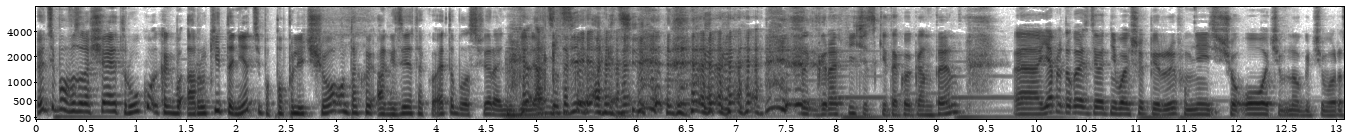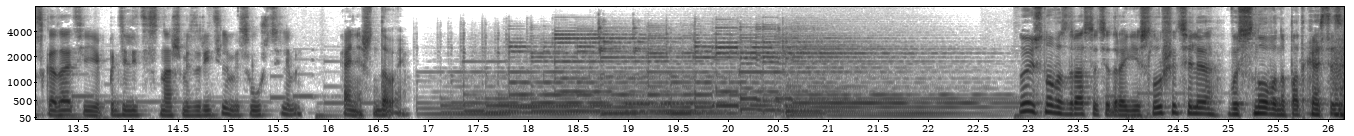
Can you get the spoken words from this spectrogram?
И он типа возвращает руку, как бы, а руки-то нет, типа по плечо. Он такой, а где такой? Это была сфера аннигиляции. Такой, а где? Это графический такой контент. Э, Я предлагаю сделать небольшой перерыв. У меня есть еще очень много чего рассказать и поделиться с нашими зрителями, слушателями. Конечно, давай. Ну и снова здравствуйте, дорогие слушатели. Вы снова на подкасте за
